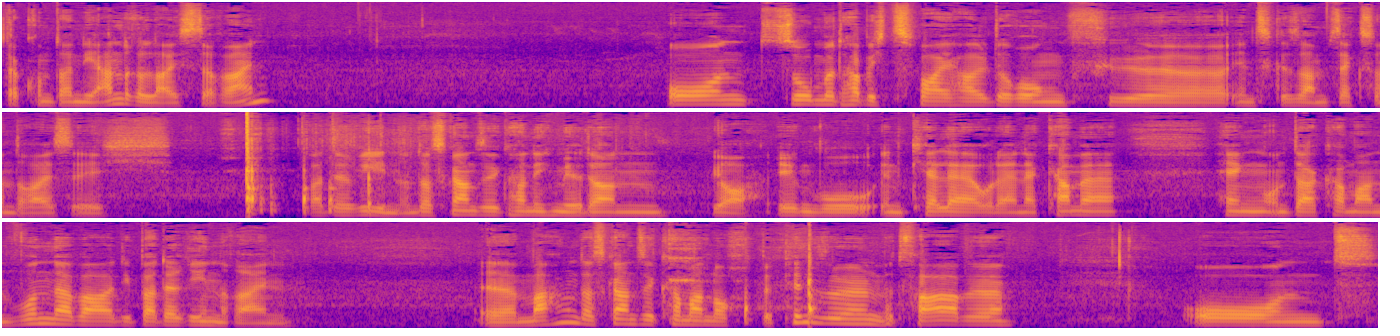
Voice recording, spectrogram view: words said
Da kommt dann die andere Leiste rein. Und somit habe ich zwei Halterungen für insgesamt 36 Batterien. Und das Ganze kann ich mir dann ja, irgendwo im Keller oder in der Kammer hängen und da kann man wunderbar die Batterien rein äh, machen. Das Ganze kann man noch bepinseln mit Farbe. Und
